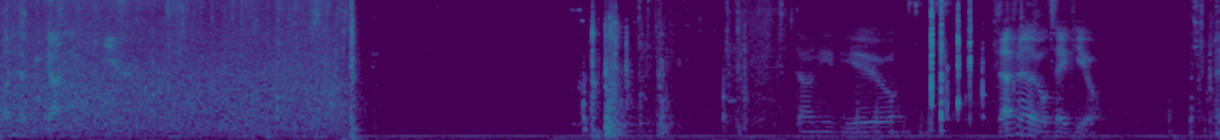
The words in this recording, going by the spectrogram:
What have we got in here? Don't need you. Definitely will take you. Eh.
